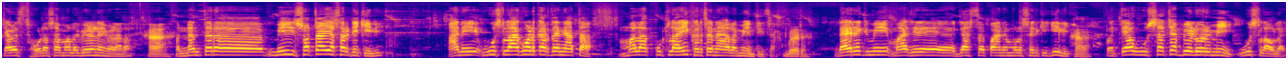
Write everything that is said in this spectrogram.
त्यावेळेस थोडासा आम्हाला वेळ नाही मिळाला. हा. पण नंतर अं, मी स्वतः यासाठी केली. आणि ऊस लागवड करताना आता मला कुठलाही खर्च नाही आला मेहनतीचा. बरं. डायरेक्ट मी माझे जास्त पाण्यामुळे सरकी गेली. हा. पण त्या ऊसाच्या बेडवर मी ऊस लावलाय.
